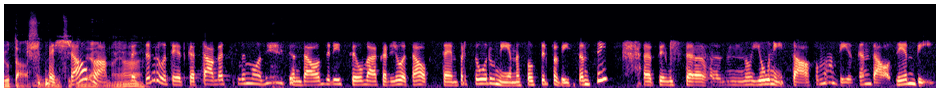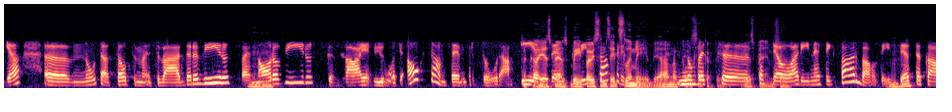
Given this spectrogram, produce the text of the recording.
jutās. Bez šaubām, jā, nu, jā. bet saprotiet, ka tagad slimo diezgan daudz arī cilvēku ar ļoti augstu temperatūru, un iemesls ir pavisam cits. Eh, pirms eh, nu, jūnijas sākumā diezgan daudziem bija eh, nu, tā saucamais vēdera vīrus vai mm. norovīrus, kas gāja ļoti augstām temperatūrām. Tā kā iespējams bija pavisam cita slimība. Jā, nu, nu, bet, tas jau jā. arī netika pārbaudīts. Mm -hmm. ja, tā kā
